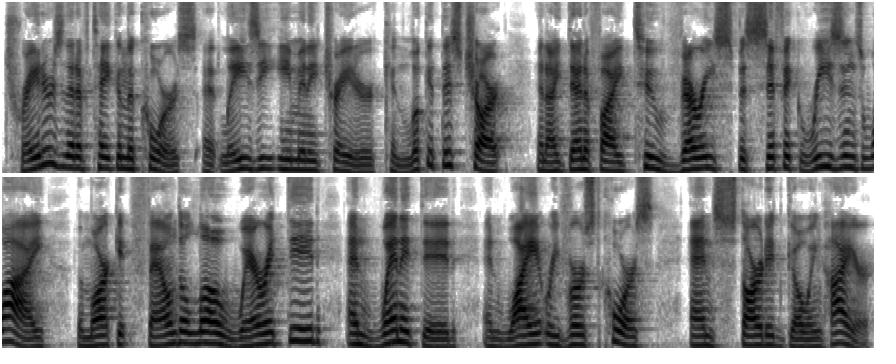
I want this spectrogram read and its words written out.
Traders that have taken the course at Lazy E Mini Trader can look at this chart and identify two very specific reasons why the market found a low where it did and when it did, and why it reversed course and started going higher.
